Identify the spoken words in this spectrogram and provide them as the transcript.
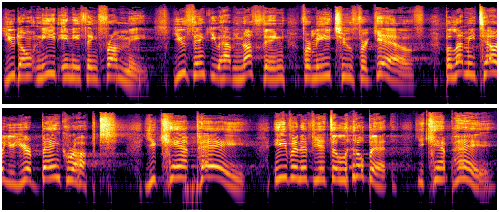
you don't need anything from me. You think you have nothing for me to forgive. But let me tell you, you're bankrupt. You can't pay. Even if it's a little bit, you can't pay.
